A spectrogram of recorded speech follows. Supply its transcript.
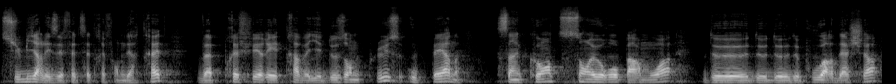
subir les effets de cette réforme des retraites, va préférer travailler deux ans de plus ou perdre 50, 100 euros par mois de, de pouvoir d'achat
